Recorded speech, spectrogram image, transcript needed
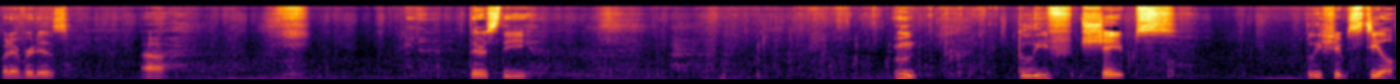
whatever it is uh, there's the mm, belief shapes belief shapes steel.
